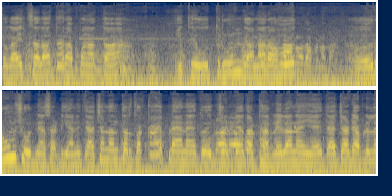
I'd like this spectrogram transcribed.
सो गाईज चला तर आपण आता इथे उतरून जाणार आहोत. रूम शोधण्यासाठी आणि त्याच्यानंतरचा काय प्लॅन आहे? तो एक्झॅक्टली आता ठरलेला नाही आहे त्याच्यासाठी आपल्याला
